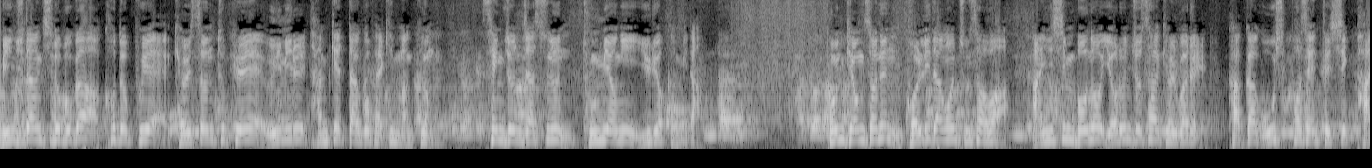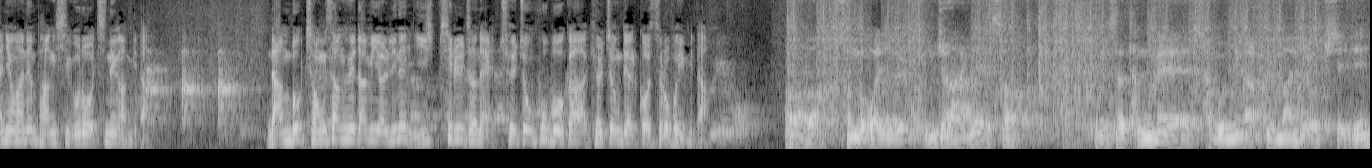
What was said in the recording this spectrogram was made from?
민주당 지도부가 컷오프에 결선 투표에 의미를 담겠다고 밝힌 만큼 생존자 수는 2명이 유력합니다. 본 경선은 권리당원 조사와 안심번호 여론조사 결과를 각각 50%씩 반영하는 방식으로 진행합니다. 남북 정상회담이 열리는 27일 전에 최종 후보가 결정될 것으로 보입니다. 어, 선거 관리를 공정하게 해서 그래서 당내 잡음이나 불만이 없이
